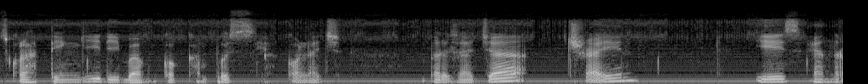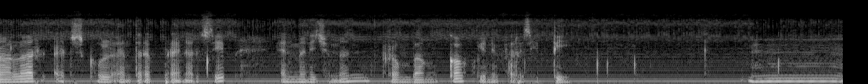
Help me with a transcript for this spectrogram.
sekolah tinggi di Bangkok kampus ya college baru saja train is enrolled at School Entrepreneurship and Management from Bangkok University. Hmm.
